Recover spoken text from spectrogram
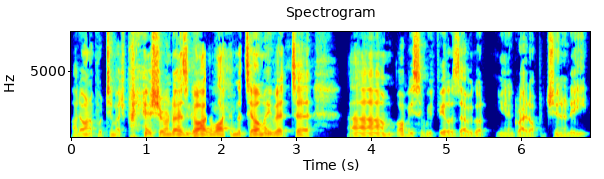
I don't want to put too much pressure on those guys. I like them to tell me, but uh, um, obviously we feel as though we've got you know great opportunity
